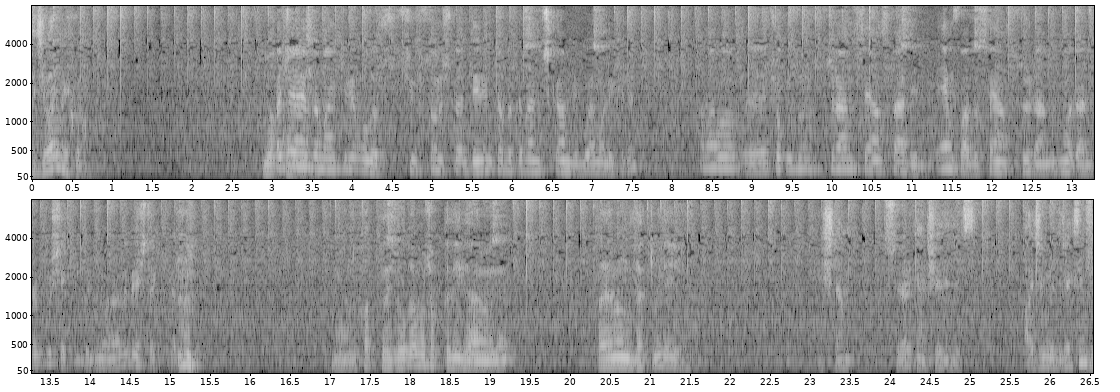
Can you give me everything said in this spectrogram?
Acı var mı Eko? Yok Acı her kardeşim. zamanki gibi olur. Çünkü sonuçta derin tabakadan çıkan bir boya molekülü. Ama bu e, çok uzun süren seanslar değil. En fazla seans süren modelde bu şekilde bir modelde 5 dakika. Yani ufak acı oldu ama çok da değil yani öyle dayanılmayacak gibi değil. İşlem sürerken şey diyeceksin. Acımıyor diyeceksin ki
